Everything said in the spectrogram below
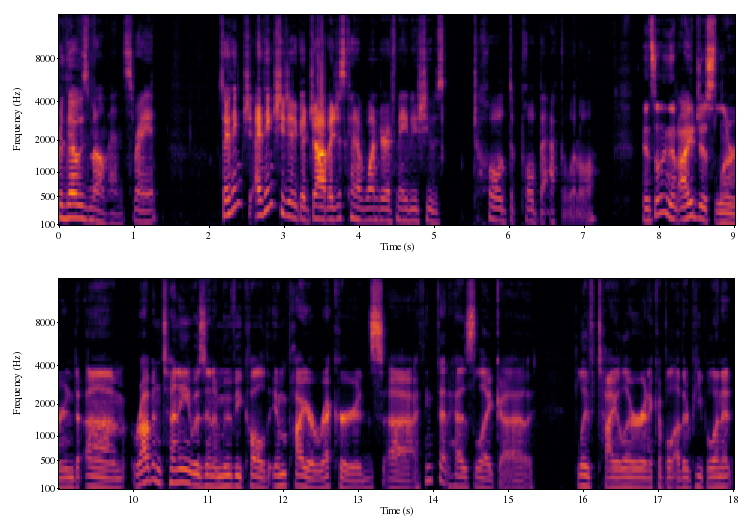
for those moments, right? So I think she, I think she did a good job. I just kind of wonder if maybe she was told to pull back a little. And something that I just learned, um, Robin Tunney was in a movie called Empire Records. Uh, I think that has like uh, Liv Tyler and a couple other people in it.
